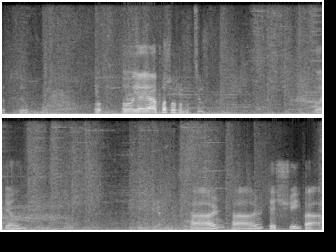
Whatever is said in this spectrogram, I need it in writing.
흡수. 어, 어, 야 야, 아파, 아파, 아파. 빈틈 머령 발, 발, 대시 발.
